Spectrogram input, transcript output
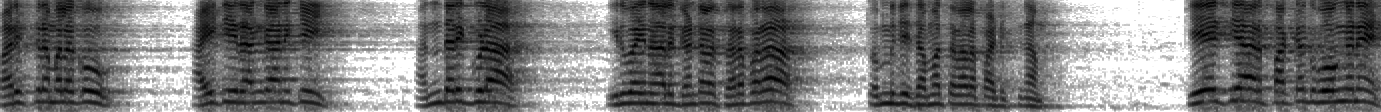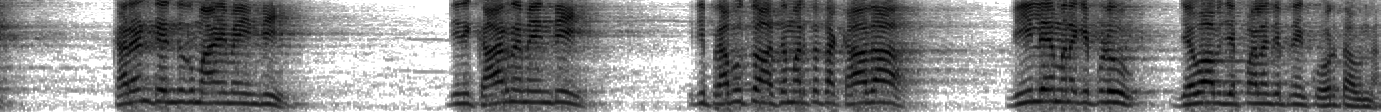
పరిశ్రమలకు ఐటీ రంగానికి అందరికి కూడా ఇరవై నాలుగు గంటల సరఫరా తొమ్మిది సంవత్సరాల పాటు ఇచ్చినాం. కేసీఆర్ పక్కకు పోగానే కరెంట్ ఎందుకు మాయమైంది? దీనికి కారణమేంది? ఇది ప్రభుత్వ అసమర్థత కాదా? వీలే మనకిప్పుడు జవాబు చెప్పాలని చెప్పి నేను కోరుతా ఉన్నా.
